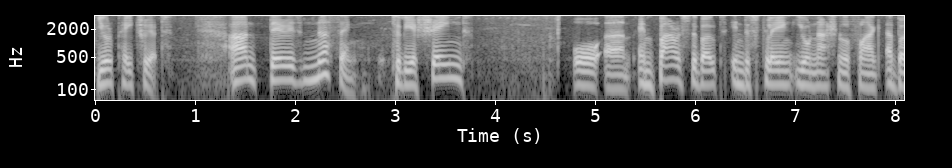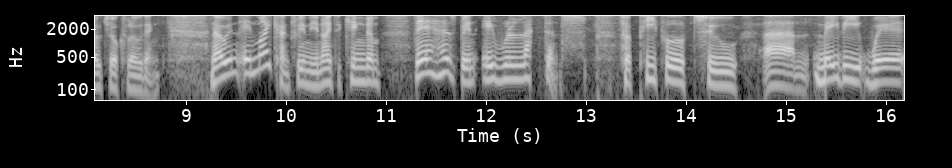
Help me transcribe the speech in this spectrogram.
you're a patriot. And there is nothing to be ashamed or um, embarrassed about in displaying your national flag about your clothing. Now, in, in my country, in the United Kingdom, there has been a reluctance for people to um, maybe wear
